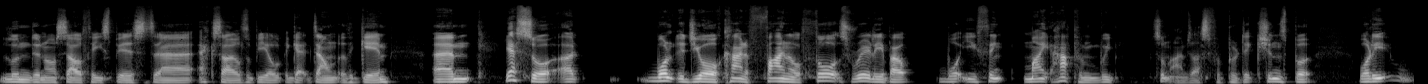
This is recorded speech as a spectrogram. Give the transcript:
London or southeast based uh, exiles will be able to get down to the game. Um, yes, so I wanted your kind of final thoughts really about what you think might happen. We sometimes ask for predictions, but what are you,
